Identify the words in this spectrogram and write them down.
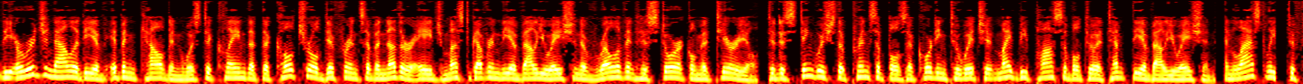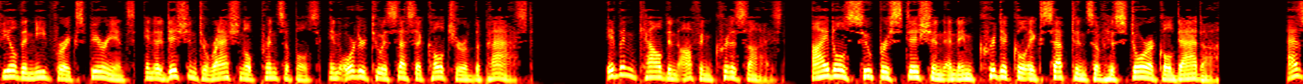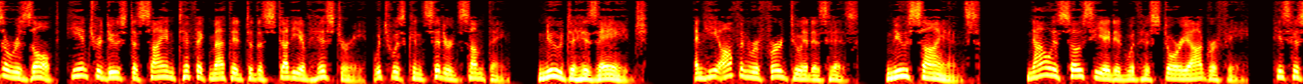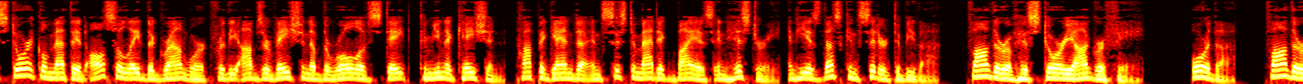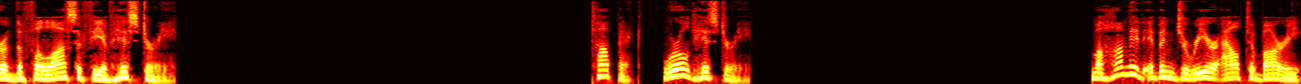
The originality of Ibn Khaldun was to claim that the cultural difference of another age must govern the evaluation of relevant historical material, to distinguish the principles according to which it might be possible to attempt the evaluation, and lastly, to feel the need for experience, in addition to rational principles, in order to assess a culture of the past. Ibn Khaldun often criticized idle superstition and uncritical acceptance of historical data. As a result, he introduced a scientific method to the study of history, which was considered something new to his age, and he often referred to it as his new science, now associated with historiography. His historical method also laid the groundwork for the observation of the role of state, communication, propaganda and systematic bias in history, and he is thus considered to be the «father of historiography» or the "...father of the philosophy of history". World history Muhammad ibn Jarir al-Tabari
